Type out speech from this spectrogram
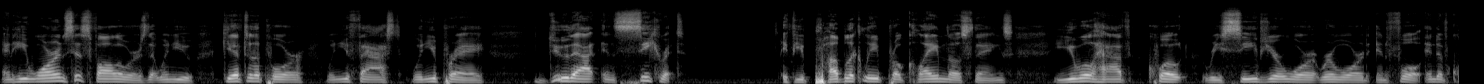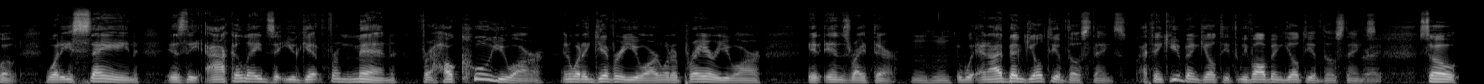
And he warns his followers that when you give to the poor, when you fast, when you pray, do that in secret if you publicly proclaim those things, you will have, quote, received your war- reward in full, end of quote. What he's saying is the accolades that you get from men for how cool you are and what a giver you are and what a prayer you are, it ends right there. Mm-hmm. And I've been guilty of those things. I think you've been guilty. We've all been guilty of those things. Right. So,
